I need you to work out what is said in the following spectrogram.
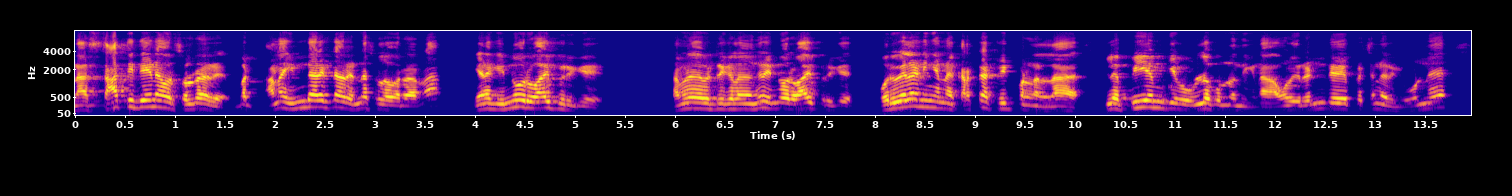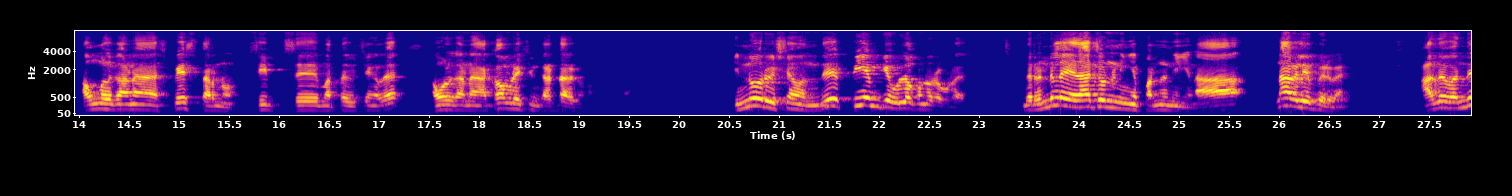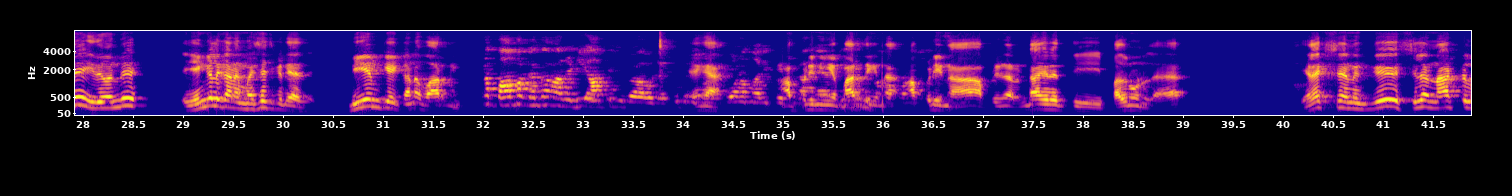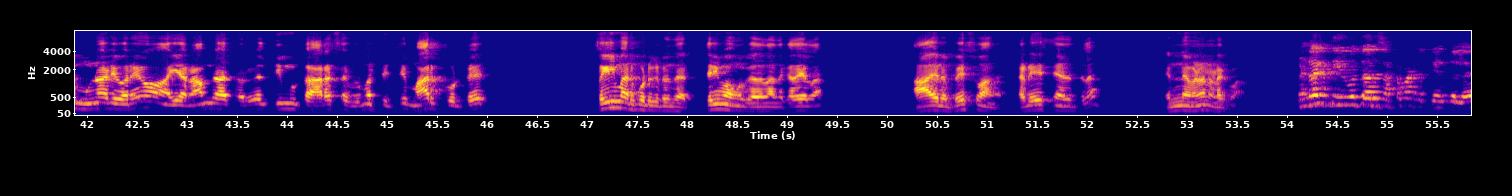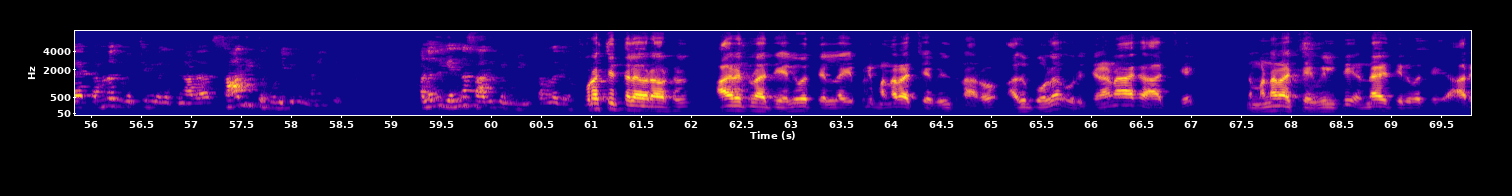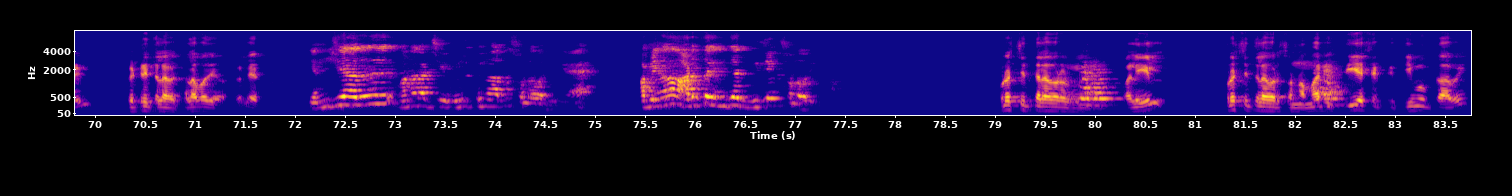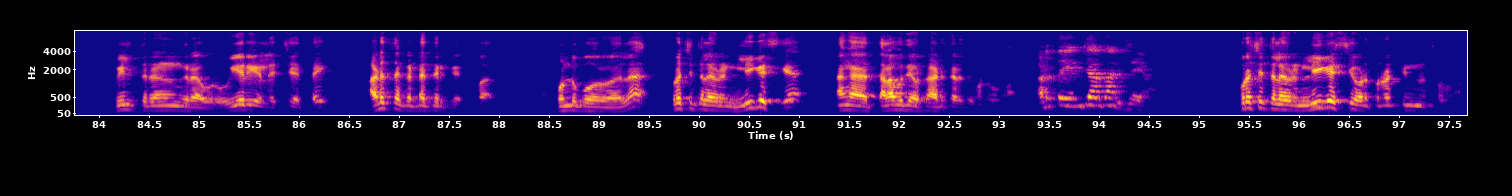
நான் சாத்திட்டேன்னு அவர் சொல்றாரு. பட் ஆனா இன்டைரக்டா அவர் என்ன சொல்ல வர்றாருன்னா எனக்கு இன்னொரு வாய்ப்பு இருக்கு. தமிழக வெற்றி கழகங்கிற இன்னொரு வாய்ப்பு இருக்கு. ஒருவேளை நீங்க என்ன கரெக்டா ட்ரீட் பண்ணல இல்ல பிஎம்கே உள்ள கொண்டு வந்தீங்கன்னா அவங்களுக்கு ரெண்டு பிரச்சனை இருக்கு. ஒண்ணு அவங்களுக்கான ஸ்பேஸ் தரணும். சீட்ஸ் மற்ற விஷயங்களை அவங்களுக்கான அகாமடேஷன் கரெக்டா இருக்கணும். இன்னொரு விஷயம் வந்து பிஎம்கே உள்ள கொண்டு வரக்கூடாது. இந்த ரெண்டுல ஏதாச்சும் ஒண்ணு நீங்க பண்ணுனீங்கன்னா நான் வெளியே போயிருவேன். அது வந்து இது வந்து எங்களுக்கான மெசேஜ் கிடையாது. டிஎம்கேக்கான வார்னிங். அப்படி நீங்க பார்த்தீங்கன்னா அப்படின்னா அப்படின்னா ரெண்டாயிரத்தி பதினொன்னுல எலெக்ஷனுக்கு சில நாட்கள் முன்னாடி வரையும் ஐயா ராமதாஸ் அவர்கள் திமுக அரசை விமர்சிச்சு மார்க் போட்டு ஃபெயில் மார்க் போட்டுக்கிட்டு இருந்தார். தெரியுமா உங்களுக்கு அதெல்லாம் அந்த கதையெல்லாம்? ஆயிரம் பேசுவாங்க. கடைசி நேரத்துல என்ன வேணா நடக்கலாம். ரெண்டாயிரத்தி இருபத்தி ஆறு சட்டமன்ற தேர்தல தமிழக வெற்றி கழகத்தினால சாதிக்க முடியும்னு நினைக்கிறீங்களா? அல்லது என்ன சாதிக்க முடியும் தமிழக புரட்சி தலைவர் அவர்கள் ஆயிரத்தி தொள்ளாயிரத்தி எழுவத்தி ஏழுல எப்படி மன்னராட்சியை வீழ்த்தினாரோ அது போல ஒரு ஜனநாயக ஆட்சியை இந்த மன்னராட்சியை வீழ்த்தி ரெண்டாயிரத்தி இருபத்தி ஆறில் வெற்றி தலைவர் தளபதி அவர்கள் ஏற்பட்டார். எம்ஜிஆர் மன்னராட்சியை வீழ்த்தினார்னு சொல்ல வரீங்க. அப்படின்னா அடுத்த எம்ஜிஆர் விஜய் சொல்ல வரீங்களா? புரட்சி தலைவர்களின் வழியில் புரட்சி தலைவர் சொன்ன மாதிரி தீய சக்தி திமுகவை வீழ்த்திறங்கிற ஒரு உயரிய லட்சியத்தை அடுத்த கட்டத்திற்கு கொண்டு போவதில் புரட்சி தலைவரின் லீகசிய நாங்க தளபதி அவர்கள் அடுத்தடுத்து கொண்டு போவோம். அடுத்த எம்ஜிஆர் தான் விஜயா. புரட்சி தலைவரின் லீகசியோட தொடர்ச்சின்னு சொல்லலாம்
